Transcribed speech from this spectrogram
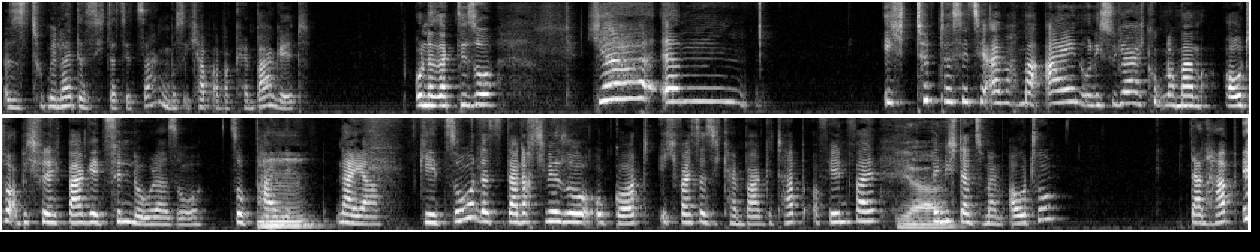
also es tut mir leid, dass ich das jetzt sagen muss, ich habe aber kein Bargeld. Und dann sagt sie so, ja, ähm, ich tippe das jetzt hier einfach mal ein und ich so, ja, ich gucke noch mal im Auto, ob ich vielleicht Bargeld finde oder so. So peinlich. Mhm. Naja, geht so. Das, da dachte ich mir so, oh Gott, ich weiß, dass ich kein Bargeld habe. Auf jeden Fall ja. bin ich dann zu meinem Auto dann hab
